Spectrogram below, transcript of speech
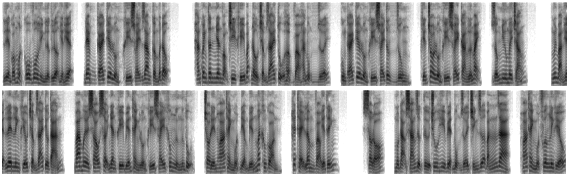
liền có một cô vô hình lực lượng hiện hiện, đem cái kia luồng khí xoáy giam cầm bất động. Hắn quanh thân nhân vọng chi khí bắt đầu chậm rãi tụ hợp vào hắn bụng dưới, cùng cái kia luồng khí xoáy tương dùng khiến cho luồng khí xoáy càng lớn mạnh, giống như mây trắng. Nguyên bản hiện lên linh khiếu chậm rãi tiêu tán, ba mươi sáu sợi nhân khí biến thành luồng khí xoáy không ngừng ngưng tụ, cho đến hóa thành một điểm biến mất không còn, hết thể lâm vào yên tĩnh. Sau đó một đạo sáng rực từ chu hy việt bụng dưới chính giữa bắn ra hóa thành một phương linh thiếu,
